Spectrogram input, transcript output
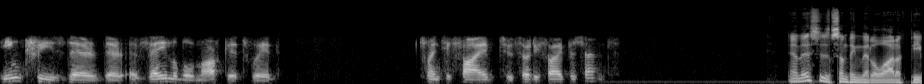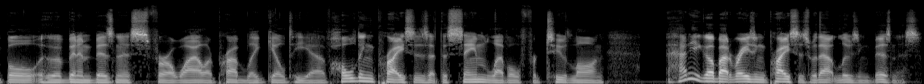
increase their, their available market with 25 to 35 percent. Now, this is something that a lot of people who have been in business for a while are probably guilty of holding prices at the same level for too long. How do you go about raising prices without losing business?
